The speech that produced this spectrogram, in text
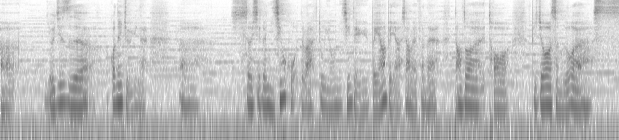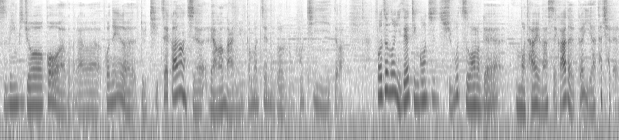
呃，尤其是国内球员呢，呃。首先，个年轻化，对伐？多用年轻队员培养培养，想办法呢，打造一套比较成熟个、水平比较高个搿能介个国内个团体，再加上去两个外援，葛末再能够如虎添翼，对伐？否则，侬现在进攻机全部指望辣盖莫塔尤纳斯一家头，搿伊也太吃力了，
